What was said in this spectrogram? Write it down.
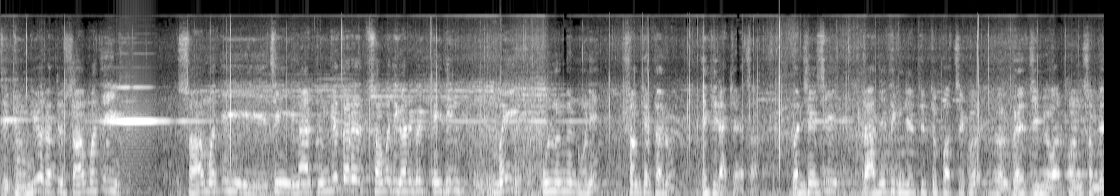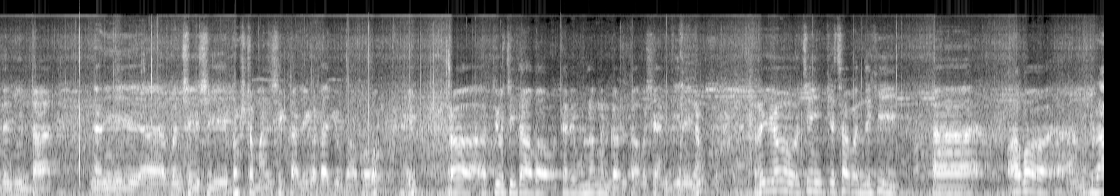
चाहिँ टुङ्गियो र त्यो सहमति सहमति चाहिँ मा टुङ्ग्यो तर सहमति गरेको केही दिनमै उल्लङ्घन हुने सङ्केतहरू देखिराखेको छ। भनेपछि राजनीतिक नेतृत्व पक्षको यो गैर जिम्मेवारपन संवेदनहीनता अनि भनेपछि भ्रष्ट मानसिकताले गर्दा यो भएको हो है? र त्यो चाहिँ त अब के अरे उल्लङ्घन गर्नु त अवश्य हामी दिँदैनौँ। र यो चाहिँ के छ भनेदेखि अब रा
